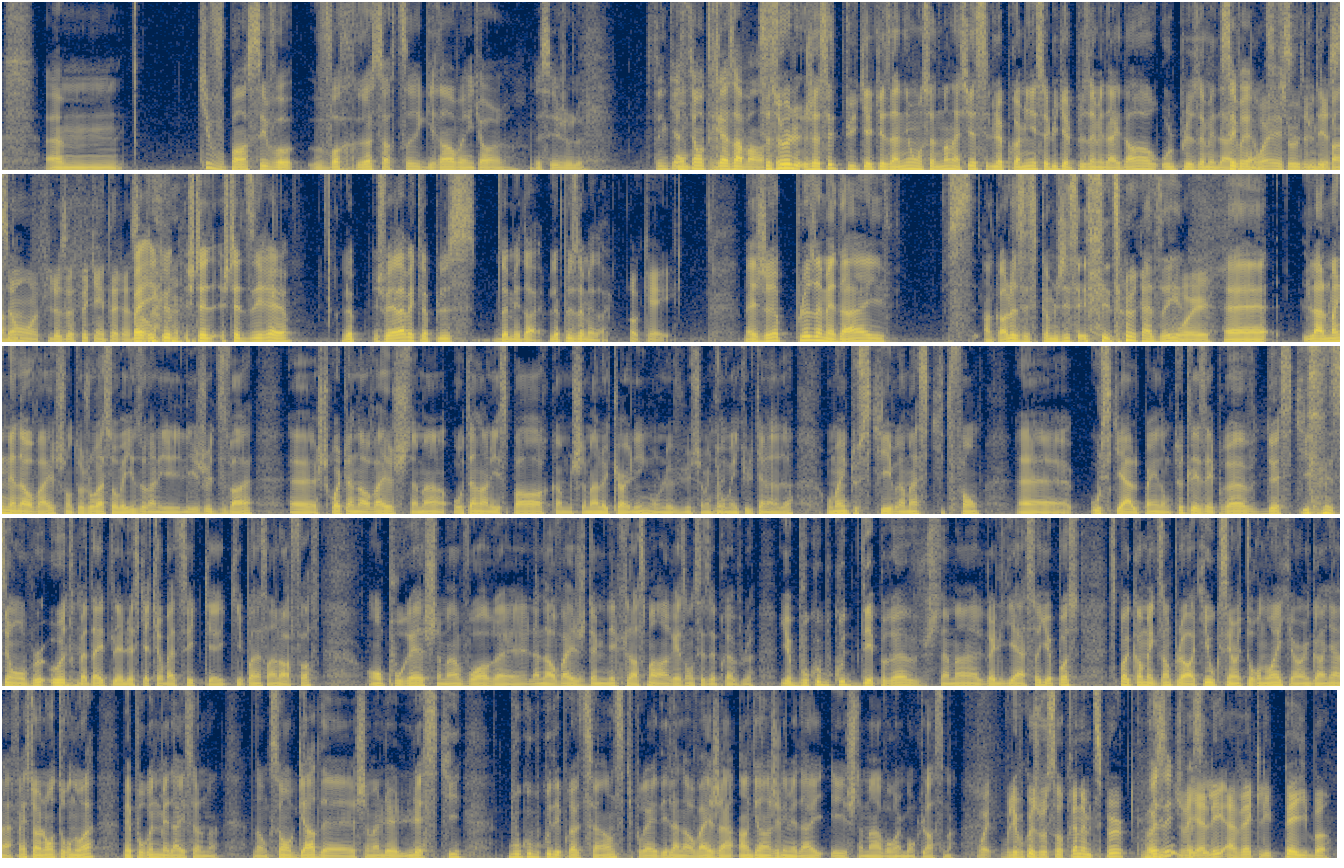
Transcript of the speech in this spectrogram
euh, qui vous pensez va, va ressortir grand vainqueur de ces jeux-là? C'est une question très avancée. C'est sûr, je sais depuis quelques années, on se demande que le premier est celui qui a le plus de médailles d'or ou le plus de médailles. C'est vrai. Ouais, c'est une dépendant. question euh, philosophique intéressante. Ben écoute, je te, je te dirais, le- je vais aller avec le plus de médailles. Le plus de médailles. OK. Mais je dirais plus de médailles. Encore là, c'est comme je dis, c'est- c'est dur à dire. Oui. Euh, L'Allemagne et la Norvège sont toujours à surveiller durant les, les Jeux d'hiver. Euh, je crois que la Norvège, justement, autant dans les sports comme justement le curling, on l'a vu justement qui ont Oui. vaincu le Canada, ou même tout ce qui est vraiment ski de fond euh, ou ski alpin. Donc toutes les épreuves de ski, si on veut, outre Mhm. peut-être le, le ski acrobatique euh, qui n'est pas nécessairement leur force, on pourrait justement voir euh, la Norvège dominer le classement en raison de ces épreuves-là. Il y a beaucoup, beaucoup d'épreuves justement reliées à ça. Il y a pas, c'est pas comme exemple le hockey où que c'est un tournoi et qu'il y a un gagnant à la fin. C'est un long tournoi, mais pour une médaille seulement. Donc, si on regarde euh, justement le, le ski, beaucoup, beaucoup d'épreuves différentes, ce qui pourrait aider la Norvège à engranger les médailles et justement avoir un bon classement. Oui. Voulez-vous que je vous surprenne un petit peu? Vas-y. Je vais y aller avec les Pays-Bas.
